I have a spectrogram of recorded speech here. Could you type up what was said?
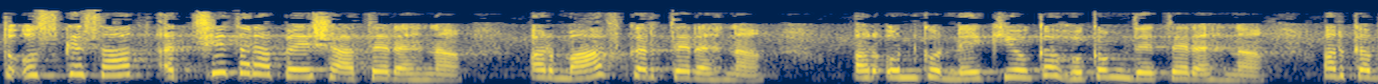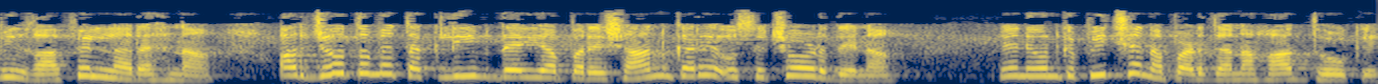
تو اس کے ساتھ اچھی طرح پیش آتے رہنا اور معاف کرتے رہنا اور ان کو نیکیوں کا حکم دیتے رہنا اور کبھی غافل نہ رہنا۔ اور جو تمہیں تکلیف دے یا پریشان کرے، اسے چھوڑ دینا۔ یعنی ان کے پیچھے نہ پڑ جانا، ہاتھ دھو کے۔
